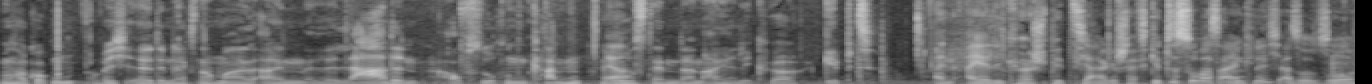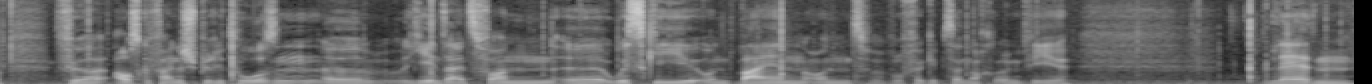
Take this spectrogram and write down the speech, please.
muss mal gucken, ob ich äh, demnächst noch mal einen äh, Laden aufsuchen kann, ja. wo es denn dann Eierlikör gibt. Ein Eierlikör-Spezialgeschäft. Gibt es sowas eigentlich? Also so für ausgefallene Spiritosen, äh, jenseits von äh, Whisky und Wein und wofür gibt es dann noch irgendwie Läden?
